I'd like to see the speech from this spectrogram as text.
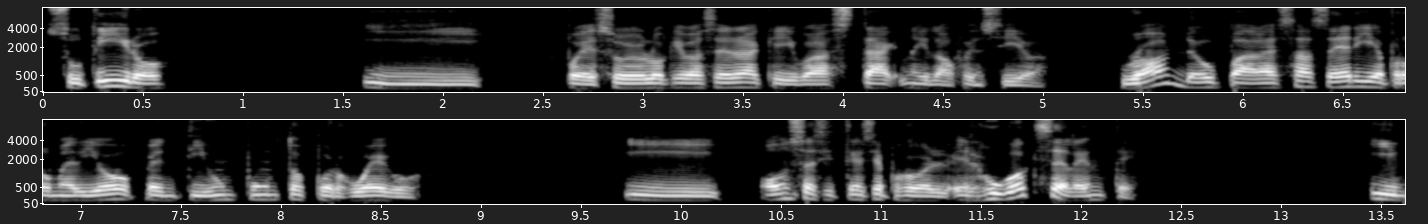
su tiro y pues eso es lo que iba a hacer era que iba a stagnar la ofensiva. Rondo para esa serie promedió 21 puntos por juego y 11 asistencias por juego. Él jugó excelente. Y,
